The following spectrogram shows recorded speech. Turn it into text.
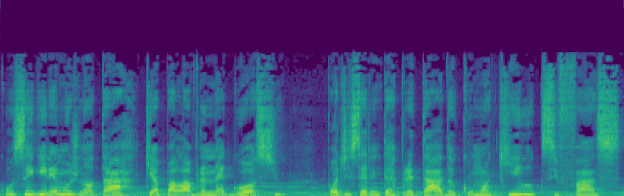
conseguiremos notar que a palavra negócio pode ser interpretada como aquilo que se faz,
